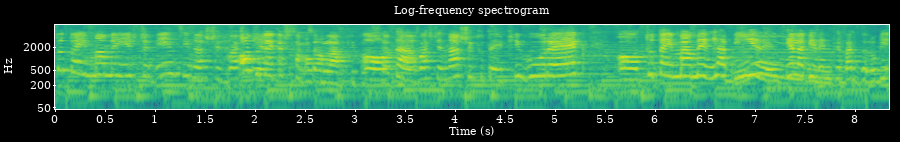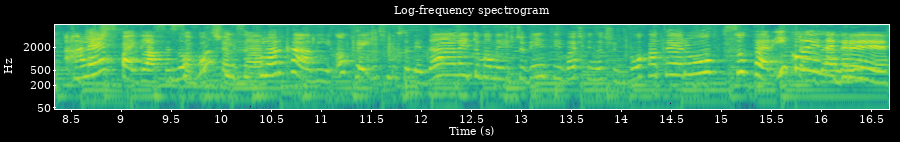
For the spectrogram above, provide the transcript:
Tutaj mamy jeszcze więcej naszych właśnie... O, tutaj też są okularki O, potrzebne. tak, właśnie naszych tutaj figurek. O, tutaj mamy labirynt. Ja labirynty bardzo lubię, ale... też spyglassy No są właśnie, z potrzebne. okularkami. Okej, idźmy sobie dalej. Tu mamy jeszcze więcej właśnie naszych bohaterów. Super, i kolejne dalej. gry.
